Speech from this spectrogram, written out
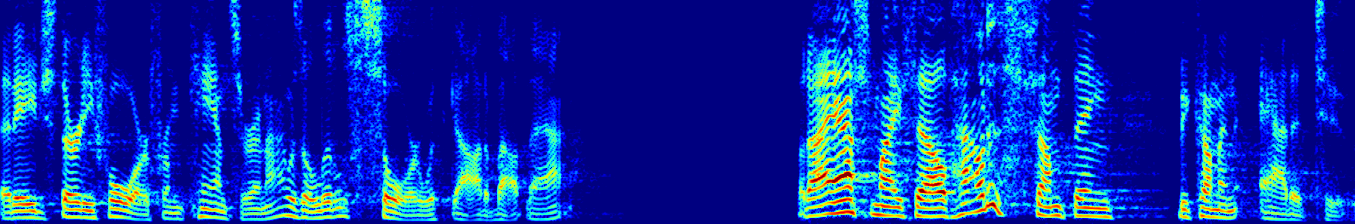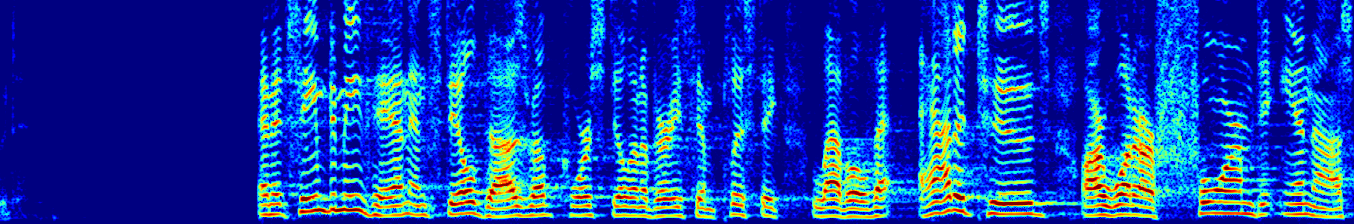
at age 34 from cancer, and I was a little sore with God about that. But I asked myself, how does something become an attitude? And it seemed to me then, and still does, of course, still on a very simplistic level, that attitudes are what are formed in us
